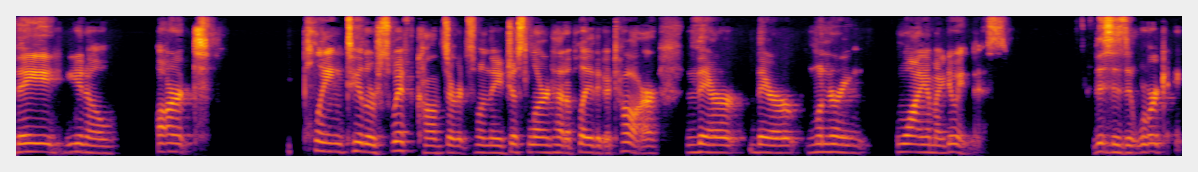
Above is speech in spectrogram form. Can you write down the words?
they, you know, aren't playing Taylor Swift concerts when they just learned how to play the guitar, they're they're wondering why am I doing this? This isn't working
